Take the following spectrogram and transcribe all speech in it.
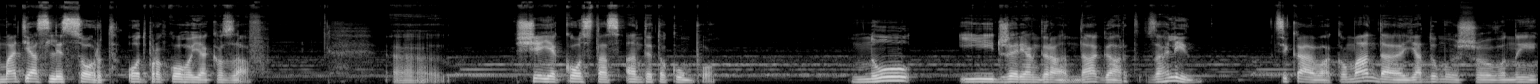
Матіас Лесорт, от про кого я казав. Е, ще є Костас Антетокумпо. Ну, і Джеріан Гран, да, Гард. Взагалі цікава команда. Я думаю, що вони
